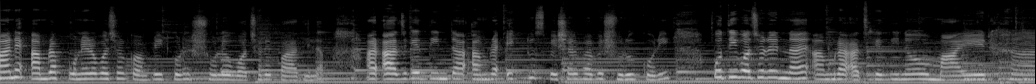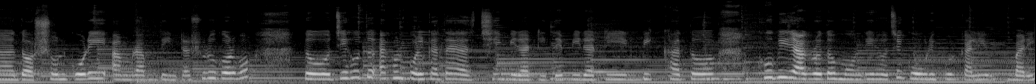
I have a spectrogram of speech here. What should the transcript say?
মানে আমরা পনেরো বছর কমপ্লিট করে ষোলো বছরে পা দিলাম। আর আজকের দিনটা আমরা একটু স্পেশালভাবে শুরু করি। প্রতি বছরের ন্যায় আমরা আজকের দিনেও মায়ের দর্শন করেই আমরা দিনটা শুরু করব। তো যেহেতু এখন কলকাতায় আছি বিরাটিতে, বিরাটির বিখ্যাত, খুবই জাগ্রত মন্দির হচ্ছে গৌরীপুর কালীবাড়ি।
